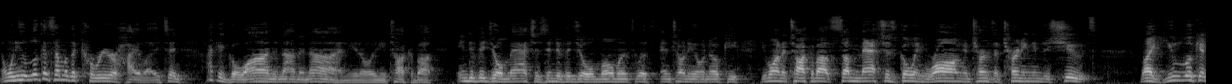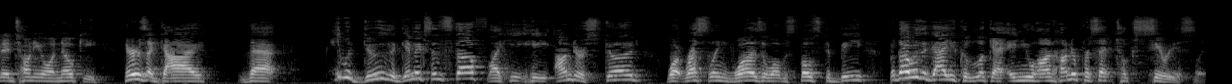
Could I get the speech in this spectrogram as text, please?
And when you look at some of the career highlights, and I could go on and on and on, you know, and you talk about individual matches, individual moments with Antonio Inoki. You want to talk about some matches going wrong in terms of turning into shoots. Like, you look at Antonio Inoki, here's a guy that he would do the gimmicks and stuff. Like he, he understood what wrestling was and what was supposed to be. But that was a guy you could look at and you 100% took seriously.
